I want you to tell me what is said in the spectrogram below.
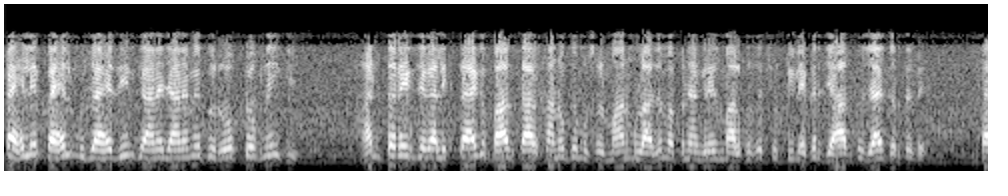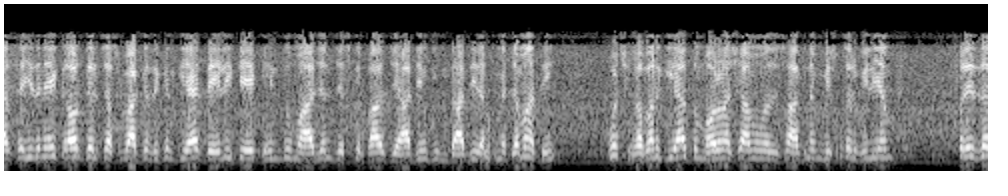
پہلے پہل مجاہدین کے آنے جانے میں کوئی روک ٹوک نہیں کی۔ ہنٹر ایک جگہ لکھتا ہے کہ بعض کارخانوں کے مسلمان ملازم اپنے انگریز مالکوں سے چھٹی لے کر جہاد کو جایا کرتے تھے۔ سر سید نے ایک اور دلچسپ واقع ذکر کیا ہے۔ دہلی کے ایک ہندو مہاجن جس کے پاس جہادیوں کی امدادی رقمیں جمع تھی کچھ غبن کیا تو مولانا شاہ محمد اسحاق نے mister William Fraser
